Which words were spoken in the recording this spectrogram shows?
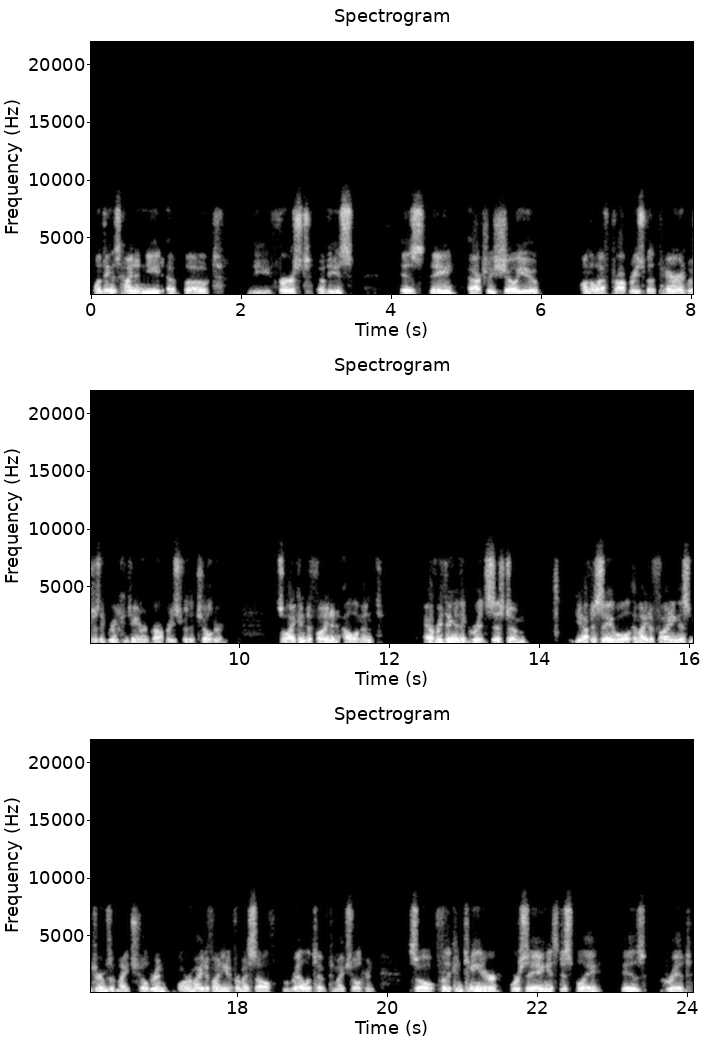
One thing that's kind of neat about the first of these is they actually show you on the left properties for the parent, which is a grid container and properties for the children. So I can define an element. Everything in the grid system, you have to say, well, am I defining this in terms of my children or am I defining it for myself relative to my children? So for the container, we're saying its display is grid.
